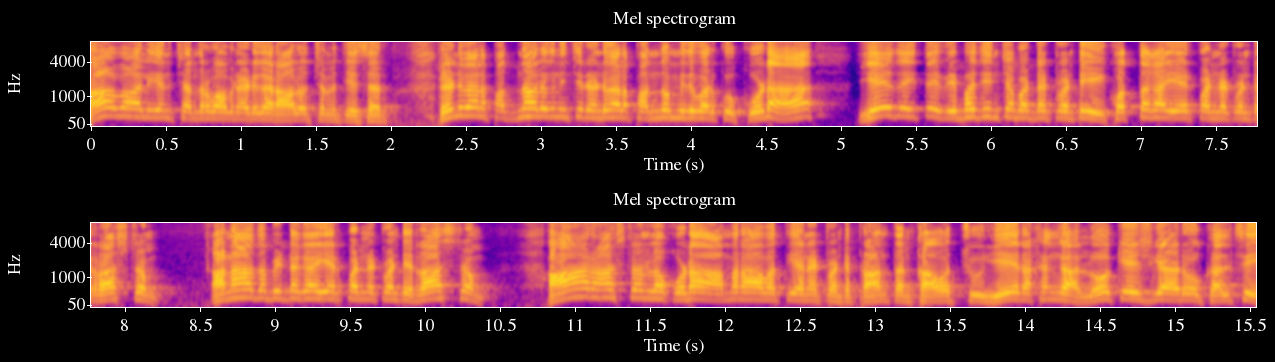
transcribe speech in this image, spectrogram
రావాలి అని చంద్రబాబు నాయుడు గారు ఆలోచన చేశారు. రెండు వేల పద్నాలుగు నుంచి రెండు వేల పంతొమ్మిది వరకు కూడా ఏదైతే విభజించబడ్డటువంటి కొత్తగా ఏర్పడినటువంటి రాష్ట్రం అనాథ బిడ్డగా ఏర్పడినటువంటి రాష్ట్రం ఆ రాష్ట్రంలో కూడా అమరావతి అనేటువంటి ప్రాంతం కావచ్చు ఏ రకంగా లోకేష్ గారు కలిసి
